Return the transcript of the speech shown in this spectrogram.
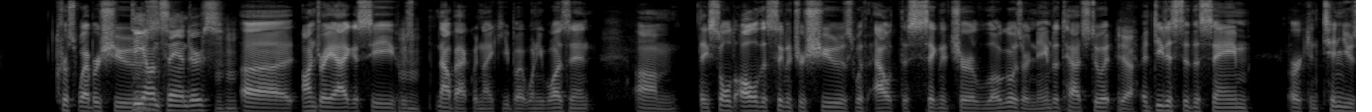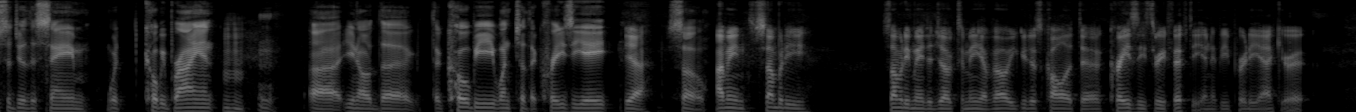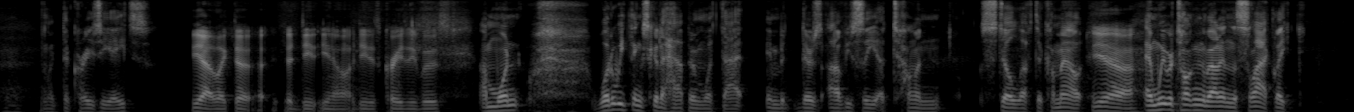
Chris Webber shoes. Deion Sanders. Mm-hmm. uh, Andre Agassi, who's now back with Nike, but when he wasn't, um, they sold all of the signature shoes without the signature logos or names attached to it. Yeah. Adidas did the same, or continues to do the same with Kobe Bryant. Mm-hmm. Uh, you know, the the Kobe went to the Crazy Eight. Yeah, So I mean, somebody somebody made the joke to me of, oh, you could just call it the Crazy 350, and it'd be pretty accurate. like the crazy eights. Yeah, like the uh, Adi- you know Adidas Crazy Boost. I'm one. What do we think's going to happen with that? And there's obviously a ton still left to come out. Yeah, And we were talking about in the Slack, like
